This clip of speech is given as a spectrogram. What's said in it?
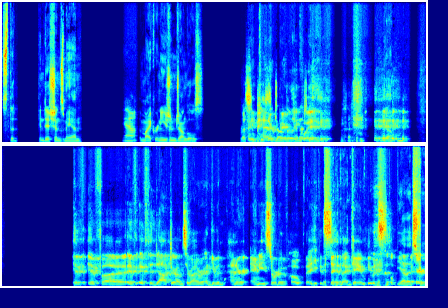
It's the conditions, man. Yeah. The Micronesian jungles. Rest I mean, in peace to Penner Jonathan barely Henderson. quit. If if uh, if if the doctor on Survivor had given Penner any sort of hope that he could stay in that game, he would still. Be Yeah, that's true.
